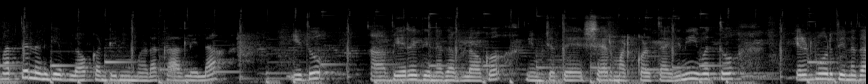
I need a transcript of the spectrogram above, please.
ಮತ್ತೆ ನನಗೆ ವ್ಲಾಗ್ ಕಂಟಿನ್ಯೂ ಮಾಡೋಕ್ಕಾಗಲಿಲ್ಲ. ಇದು ಬೇರೆ ದಿನದ ವ್ಲಾಗು. ನಿಮ್ಮ ಜೊತೆ ಶೇರ್ ಮಾಡ್ಕೊಳ್ತಾ ಇದ್ದೀನಿ. ಇವತ್ತು ಎರಡು ಮೂರು ದಿನದ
